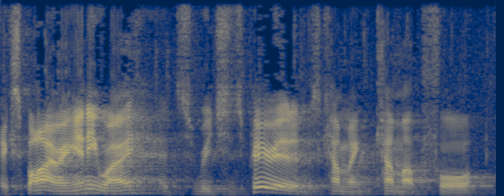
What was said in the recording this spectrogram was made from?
expiring anyway. It's reached its period and it's coming, come up for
